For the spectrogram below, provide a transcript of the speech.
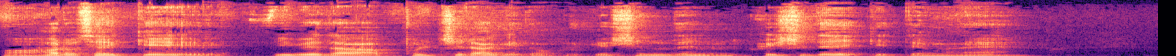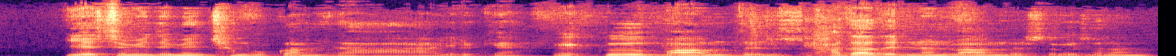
어, 하루 세 끼 입에다 불칠하기도 그렇게 힘든 그 시대였기 때문에 예수 믿으면 천국 갑니다. 이렇게 그 마음들 받아들이는 마음들 속에서는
